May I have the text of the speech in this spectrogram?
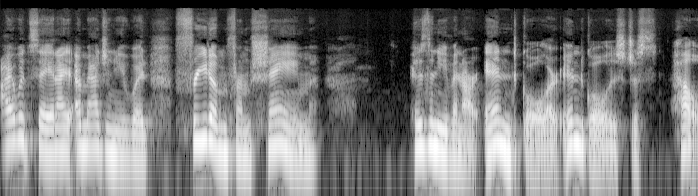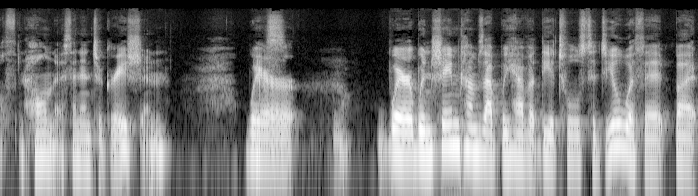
I- would say, and I imagine you would, freedom from shame isn't even our end goal. Our end goal is just health and wholeness and integration. Yes. Where where when shame comes up, we have the tools to deal with it, but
